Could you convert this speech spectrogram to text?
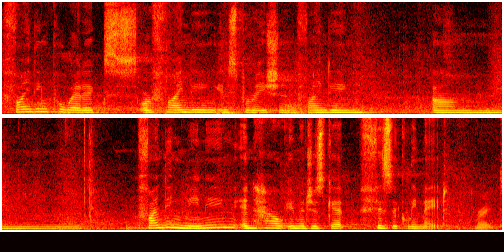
finding poetics or finding inspiration finding um, finding meaning in how images get physically made Right.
